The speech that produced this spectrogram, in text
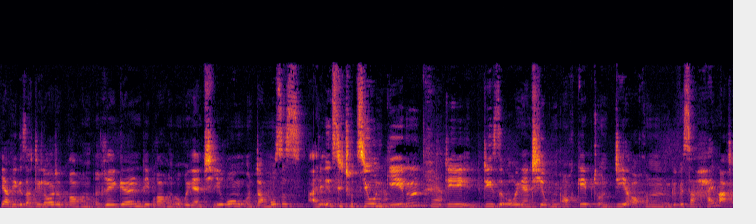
ja, wie gesagt, die Leute brauchen Regeln, die brauchen Orientierung und da muss es eine Institution geben, ja. die diese Orientierung auch gibt und die auch ein gewisser Heimat,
